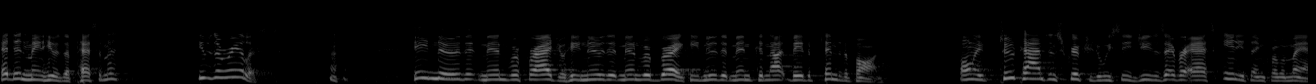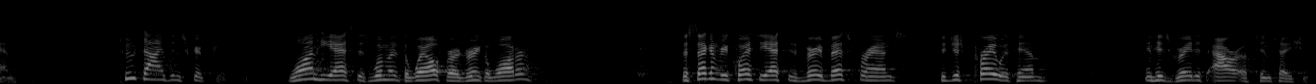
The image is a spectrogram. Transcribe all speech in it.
That didn't mean he was a pessimist, he was a realist. he knew that men were fragile, he knew that men would break, he knew that men could not be depended upon. Only two times in Scripture do we see Jesus ever ask anything from a man. Two times in Scripture. One, he asked this woman at the well for a drink of water. The second request, he asked his very best friends to just pray with him in his greatest hour of temptation.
